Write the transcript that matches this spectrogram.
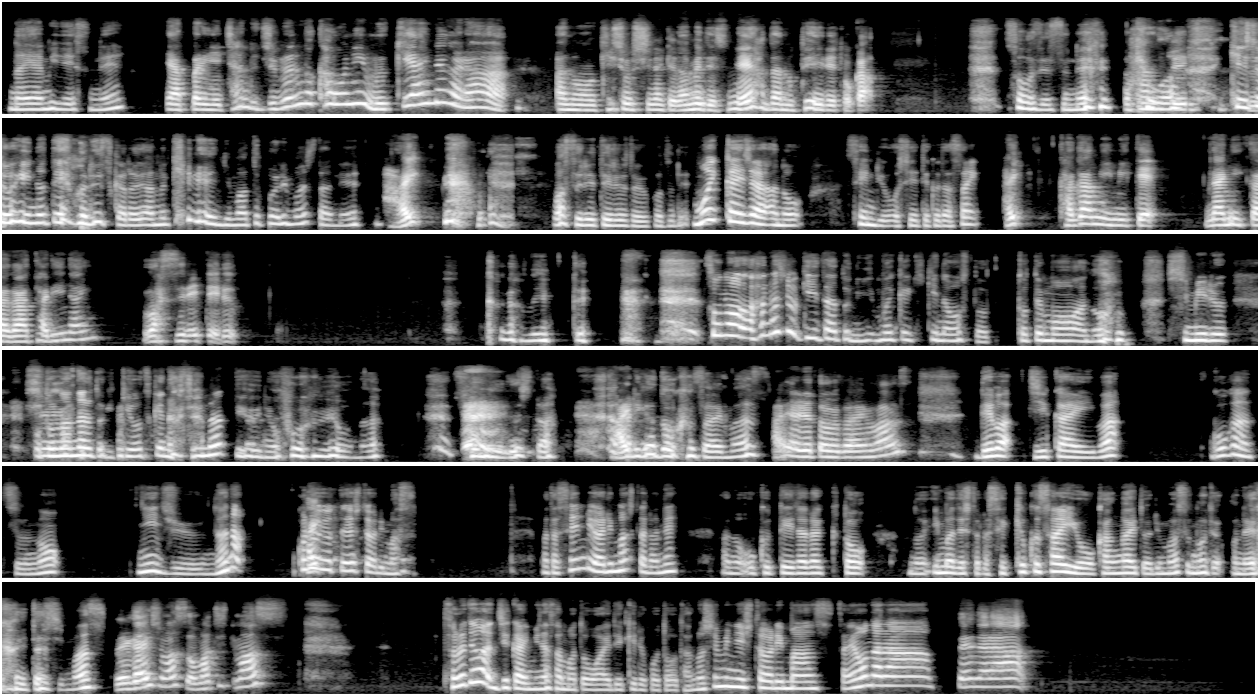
悩みですね。やっぱりねちゃんと自分の顔に向き合いながらあの化粧しなきゃダメですね肌の手入れとか。そうですね。今日反は化粧品のテーマですからあの綺麗にまとまりましたね。はい 忘れてるということでもう一回じゃああの川柳を教えてください。はい、鏡見て何かが足りない？忘れてる。鏡見てその話を聞いた後にもう一回聞き直すととてもあのしみる大人になる時気をつけなくちゃなっていうふうに思うような川柳でした。はい、ありがとうございます。はい、ありがとうございます。では次回は5月の27これを予定しております。また川柳ありましたらねあの送っていただくとあの今でしたら積極採用を考えておりますのでお願いいたします。お願いします。お待ちしてます。それでは次回皆様とお会いできることを楽しみにしております。さようなら。さよなら。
